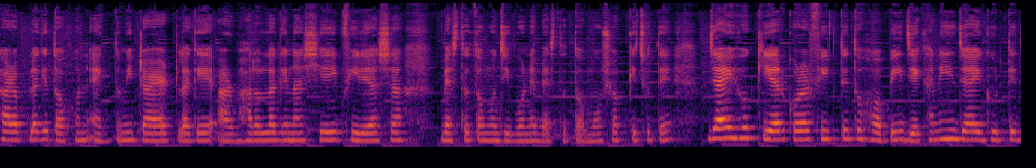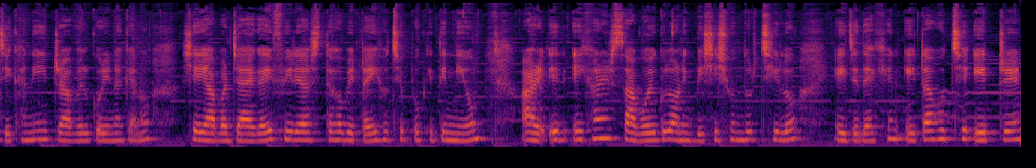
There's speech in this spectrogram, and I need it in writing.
খারাপ লাগে, তখন একদমই টায়ার্ড লাগে, আর ভালো লাগে না সেই ফিরে আসা ব্যস্ততম জীবনে, ব্যস্ততম সব কিছুতে যাই হোক কেয়ার করার, ফিরতে তো হবেই। যেখানেই যাই ঘুরতে, যেখানেই ট্রাভেল করি না কেন, সেই আবার জায়গায় ফিরে আসতে হবে, এটাই হচ্ছে প্রকৃতির নিয়ম। আর এখানের সাবওয়েগুলো অনেক বেশি সুন্দর ছিল। এই যে দেখেন, এটা হচ্ছে এ ট্রেন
